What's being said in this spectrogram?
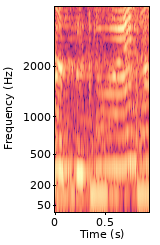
सतटोयला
